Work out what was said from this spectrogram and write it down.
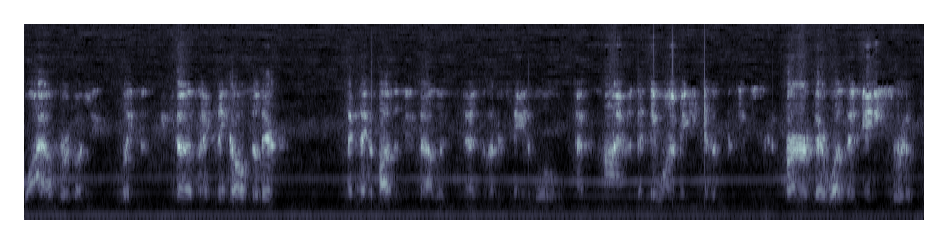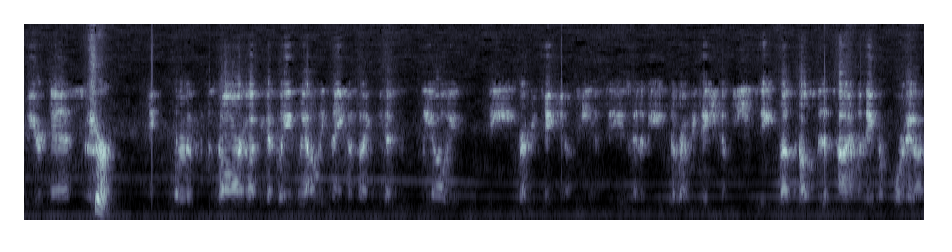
while for a bunch of these places because I think also there, I think a lot of the news outlets, that's understandable at the time, is that they want to make sure that the news is there wasn't any sort of weirdness or Sure. any sort of bizarre, like, because we, we always think it's like, because we always, the reputation of TMZ is going to be the reputation of TMZ, but most of the time when they report it on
